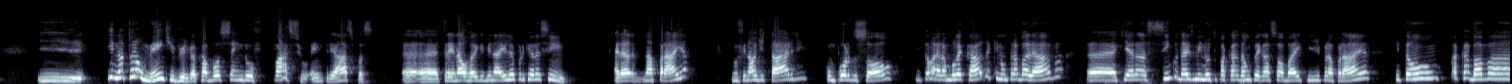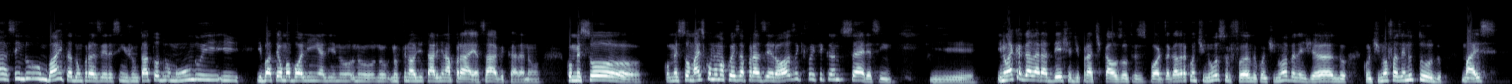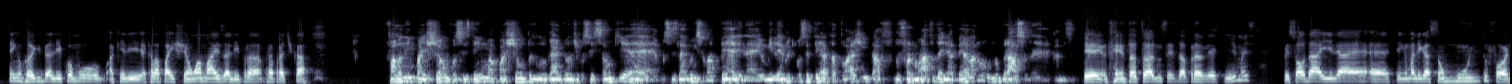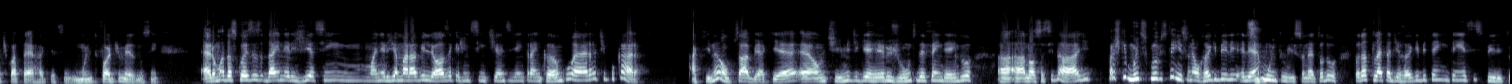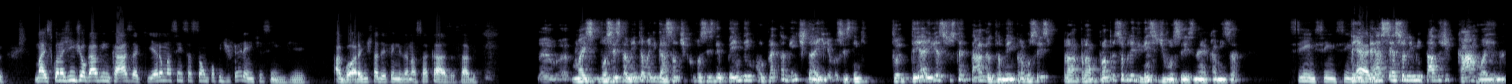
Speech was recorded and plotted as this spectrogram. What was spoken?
E, e naturalmente, Virga, acabou sendo fácil, entre aspas, é, é, treinar o rugby na ilha, porque era assim: era na praia, no final de tarde, com pôr do sol. Então era molecada que não trabalhava é, que era 5, 10 minutos para cada um pegar sua bike e ir para a praia. Então acabava sendo um baita de um prazer, assim, juntar todo mundo e, e, e bater uma bolinha ali no, no, no, no, final de tarde na praia, sabe, cara? Começou, começou mais como uma coisa prazerosa que foi ficando séria, assim. E, e não é que a galera deixa de praticar os outros esportes, a galera continua surfando, continua velejando, continua fazendo tudo, mas tem o rugby ali como aquele, aquela paixão a mais ali para pra praticar. Falando em paixão, vocês têm uma paixão pelo lugar de onde vocês são, que é. Vocês levam isso na pele, né? Eu me lembro que você tem é. a tatuagem da, do formato da Ilha Bela no, no braço, né, camisa? Tenho, tenho tatuado, não sei se dá pra ver aqui, mas o pessoal da ilha é, é, tem uma ligação muito forte com a terra aqui, assim, muito forte mesmo, assim era uma das coisas da energia, assim, uma energia maravilhosa que a gente sentia antes de entrar em campo, era tipo, cara, aqui não, sabe? Aqui é, é um time de guerreiros juntos defendendo a, a nossa cidade. Eu acho que muitos clubes têm isso, né? O rugby, ele, ele é muito isso, né? Todo, todo atleta de rugby tem, tem esse espírito. Mas quando a gente jogava em casa aqui, era uma sensação um pouco diferente, assim, de agora a gente está defendendo a nossa casa, sabe? É, mas vocês também têm uma ligação de que vocês dependem completamente da ilha. Vocês têm que ter a ilha sustentável também para vocês, para a própria sobrevivência de vocês, né, camisa? Sim, sim, sim. Tem é, até gente... acesso limitado de carro aí, né?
